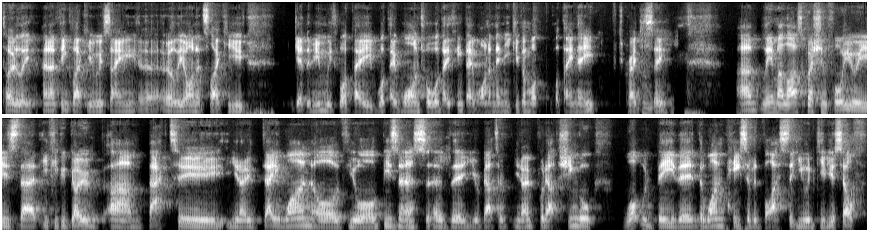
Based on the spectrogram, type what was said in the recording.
Totally, and I think like you were saying uh, early on, it's like you get them in with what they what they want or what they think they want, and then you give them what what they need. Great to mm. see. Um, Liam, my last question for you is that if you could go um, back to you know day one of your business, uh, the you're about to you know put out the shingle, what would be the the one piece of advice that you would give yourself?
